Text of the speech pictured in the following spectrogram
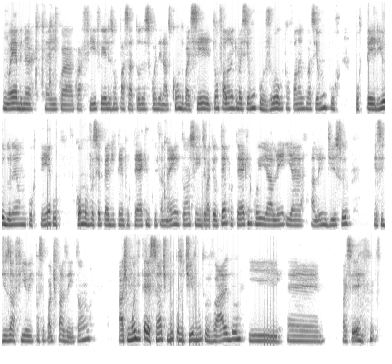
um webinar aí com a, com a FIFA e eles vão passar todas as coordenadas, quando vai ser, estão falando que vai ser um por jogo, estão falando que vai ser um por, por período, né? Um por tempo, como você pede tempo técnico também, então assim, você vai ter o tempo técnico e além, e a, além disso, esse desafio aí que você pode fazer. Então, acho muito interessante, muito positivo, muito válido e é, vai ser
